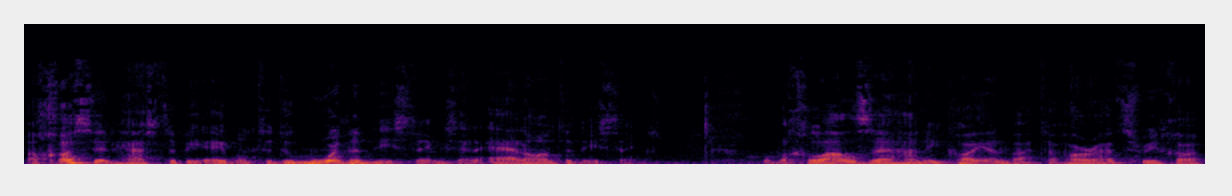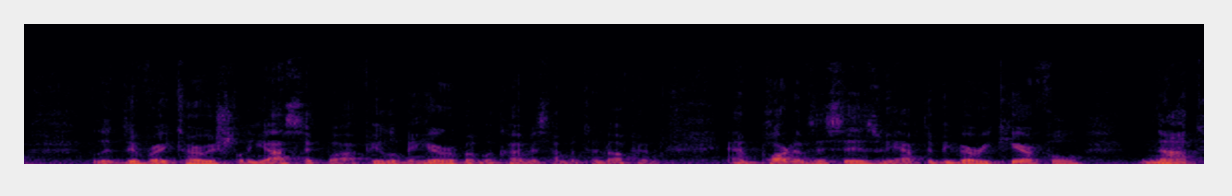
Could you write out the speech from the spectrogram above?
A chassid has to be able to do more than these things and add on to these things. Ubechalal zeh hanikoyan v'atahara and part of this is we have to be very careful not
